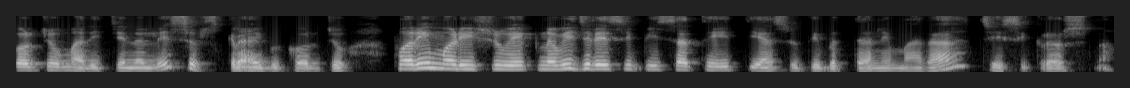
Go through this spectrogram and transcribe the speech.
કરજો, મારી ચેનલને સબસ્ક્રાઈબ કરજો. ફરી મળીશું એક નવી જ રેસીપી સાથે. ત્યાં સુધી બધાને મારા જય શ્રી કૃષ્ણ.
